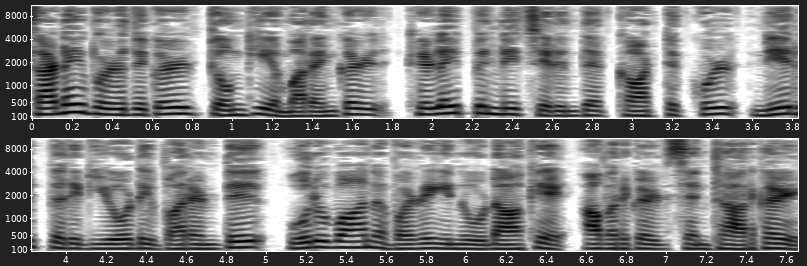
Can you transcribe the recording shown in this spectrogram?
சடைவழுதுகள் தொங்கிய மரங்கள் கிளைப்பின்னிச் செறிந்த காட்டுக்குள் நீர் பெருகியோடி வறண்டு உருவான வழியினூடாக அவர்கள் சென்றார்கள்.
